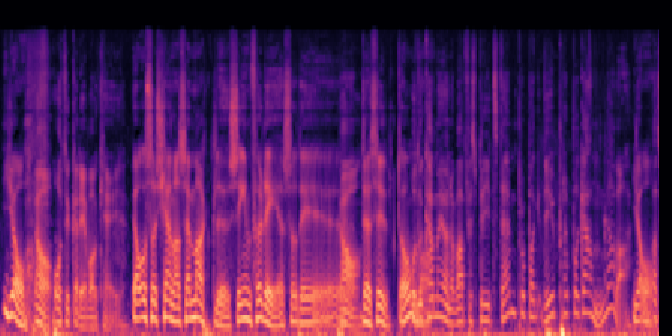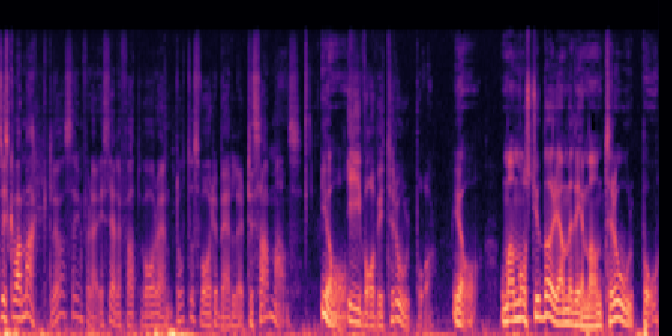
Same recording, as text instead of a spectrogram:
Ja, Ja, och tycka det var okej. ja, och så känna sig maktlös inför det så det Ja. dessutom. Och då kan man ju undra varför sprids den propaganda? Det är ju propaganda va? Ja. Att vi ska vara maktlösa inför det istället för att var och en, låt oss vara rebeller tillsammans. Ja, I vad vi tror på. ja. Och man måste ju börja med det man tror på.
